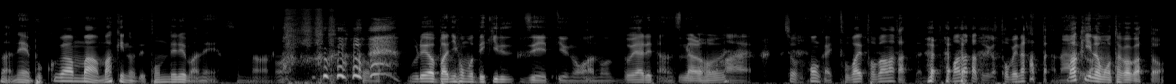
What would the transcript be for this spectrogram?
まあね、僕がまあ、牧野で飛んでればね、そんな、あの、そう 俺はバニホもできるぜっていうのを、あの、どやれたんですけど。なるほどねはい。ちょっと今回飛ば飛ばなかったんで、飛ばなかったというか飛べなかったかな。牧野も高かった？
